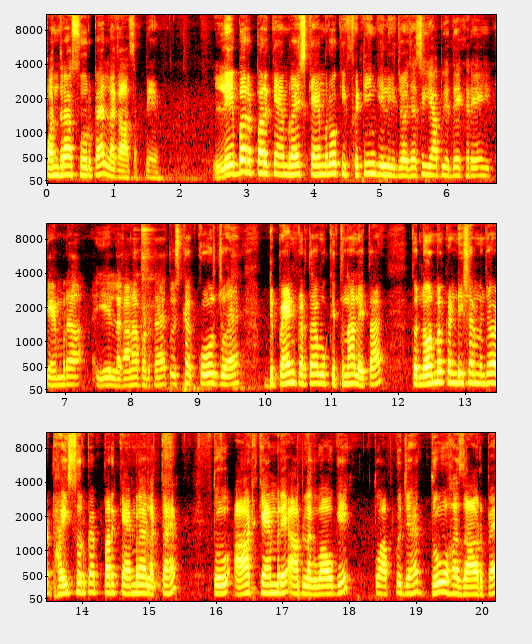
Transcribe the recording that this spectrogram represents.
1500 रुपए लगा सकते हैं। लेबर पर कैमरा इस कैमरों की फिटिंग के लिए जो है, जैसे कि आप ये देख रहे हैं, ये कैमरा ये लगाना पड़ता है तो इसका कोस्ट जो है डिपेंड करता है, वो कितना लेता है। तो नॉर्मल कंडीशन में जो है ढाई सौ रुपये पर कैमरा लगता है। तो आठ कैमरे आप लगवाओगे तो आपको जो है दो हज़ार रुपये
